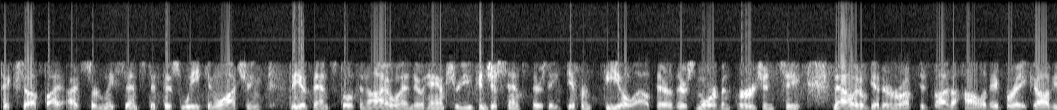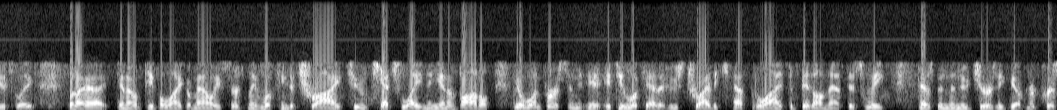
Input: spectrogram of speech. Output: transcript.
picks up. I, I certainly sensed it this week in watching the events both in Iowa and New Hampshire. You can just sense there's a different feel out there. There's more of an urgency. Now it'll get interrupted by the holiday break, obviously, but I, uh, you know, people like O'Malley certainly looking to try to catch lightning in a bottle. You know, one person, if you look at it, who's tried to capitalize a bit on that this week has been the New Jersey governor, Chris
